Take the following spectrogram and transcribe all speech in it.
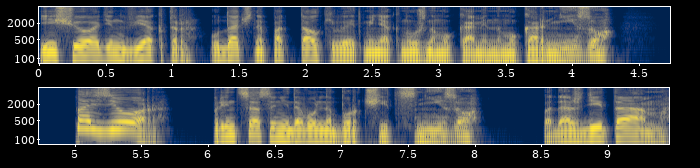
еще один вектор удачно подталкивает меня к нужному каменному карнизу. «Позер!» — принцесса недовольно бурчит снизу. «Подожди там!»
